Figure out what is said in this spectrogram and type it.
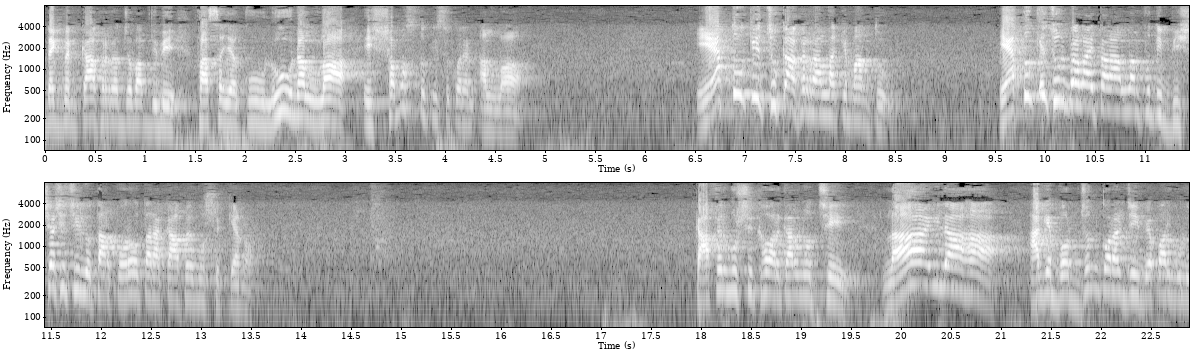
দেখবেন কাফেররা জবাব দিবে আল্লাহ এই সমস্ত কিছু করেন আল্লাহ। এত কিছু কাফেররা আল্লাহকে মানত। এত কিছুর বেলায় তারা আল্লাহর প্রতি বিশ্বাসী ছিল, তারপরেও তারা কাপে মুশ্রিক কেন? কাফের মুশ্রিক হওয়ার কারণ হচ্ছে লা আগে বর্জন করার যে ব্যাপারগুলো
